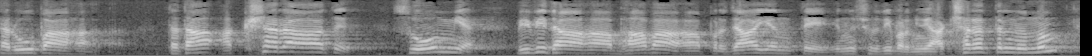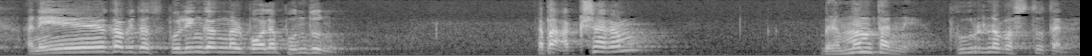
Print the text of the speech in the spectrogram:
സ്വരൂപാഹ തഥാ അക്ഷരാത് സൗമ്യ വിവിധാഹ ഭാവാഹ പ്രജായന്തെ എന്ന് ശ്രുതി പറഞ്ഞു. ഈ അക്ഷരത്തിൽ നിന്നും അനേകവിധ സ്ഫുലിംഗങ്ങൾ പോലെ പൊന്തുന്നു. അപ്പൊ അക്ഷരം ബ്രഹ്മം തന്നെ പൂർണ വസ്തു തന്നെ.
